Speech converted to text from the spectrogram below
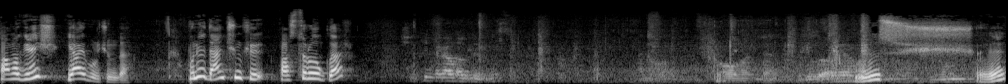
Ama Güneş Yay Burcu'nda. Bu neden? Çünkü astrologlar Şekilleri alabilir miyiz? Şöyle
